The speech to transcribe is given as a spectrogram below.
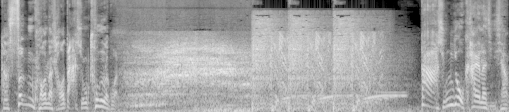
他疯狂地朝大熊冲了过来。大熊又开了几枪，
